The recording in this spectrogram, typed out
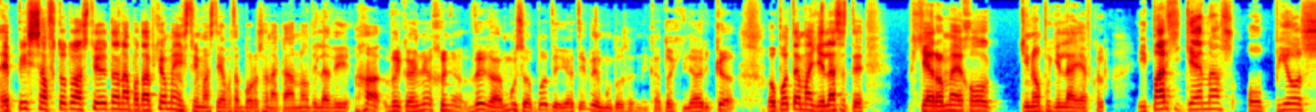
Επίσης, αυτό το αστείο ήταν από τα πιο mainstream αστεία που θα μπορούσα να κάνω. Δηλαδή, 19 χρόνια δεν γαμούσα, οπότε γιατί δεν μου δώσανε 100 χιλιάρικα. Οπότε, άμα γελάσετε, χαίρομαι, έχω κοινό που γελάει εύκολα. Υπάρχει και ένας ο οποίος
